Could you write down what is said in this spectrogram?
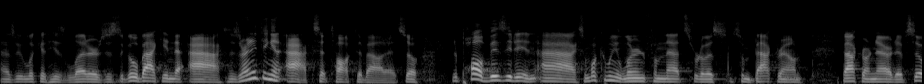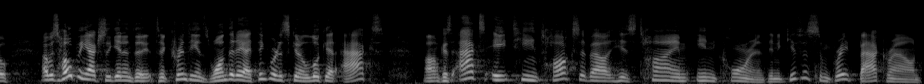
as we look at his letters is to go back into Acts. Is there anything in Acts that talked about it? So Paul visit it in Acts, and what can we learn from that sort of a, some background background narrative? So I was hoping actually get into to Corinthians one today. I think we're just going to look at Acts because um, Acts 18 talks about his time in Corinth, and it gives us some great background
